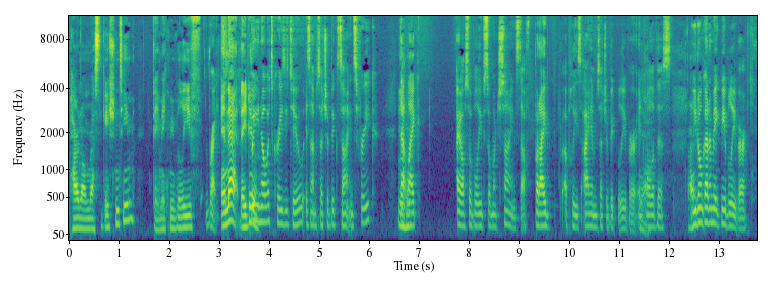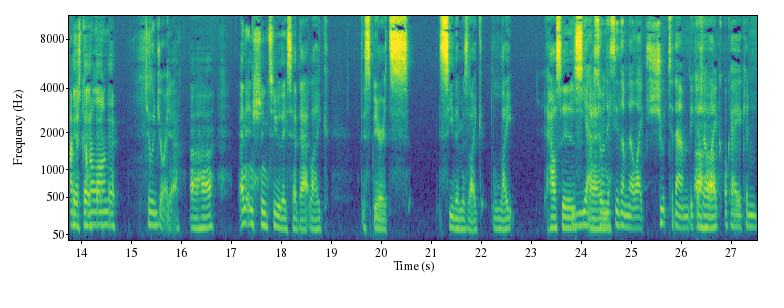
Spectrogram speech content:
paranormal investigation team, they make me believe right in that. They do. But you know what's crazy too is I'm such a big science freak that Mhm. like I also believe so much science stuff. But I uh, please I am such a big believer in Yeah. all of this. You don't got to make me a believer. I'm just coming along to enjoy. Yeah. Uh huh. And interesting too, they said that like the spirits see them as like light houses. Yeah. So when they see them, they'll like shoot to them because they're Uh-huh. like, okay, it can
